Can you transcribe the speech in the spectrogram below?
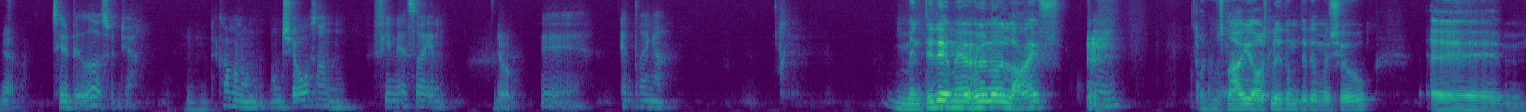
Ja. Til det bedre, synes jeg. Mm-hmm. Der kommer nogle, nogle sjove sådan finesser ind. Jo. Øh, ændringer. Men det der med at høre noget live, mm. og nu snakker jeg også lidt om det der med show. Øh,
